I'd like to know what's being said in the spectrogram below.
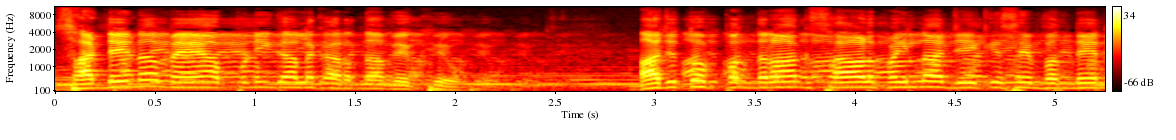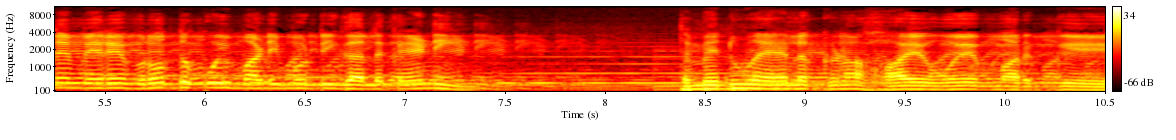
ਸਾਡੇ ਨਾ ਮੈਂ ਆਪਣੀ ਗੱਲ ਕਰਦਾ, ਵੇਖਿਓ। ਅੱਜ ਤੋਂ 15 ਕੁ ਸਾਲ ਪਹਿਲਾਂ ਜੇ ਕਿਸੇ ਬੰਦੇ ਨੇ ਮੇਰੇ ਵਿਰੁੱਧ ਕੋਈ ਮਾੜੀ ਮੋਟੀ ਗੱਲ ਕਹਿਣੀ ਤੇ ਮੈਨੂੰ ਐ ਲੱਗਣਾ, ਹਾਏ ਓਏ ਮਰ ਗਏ।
